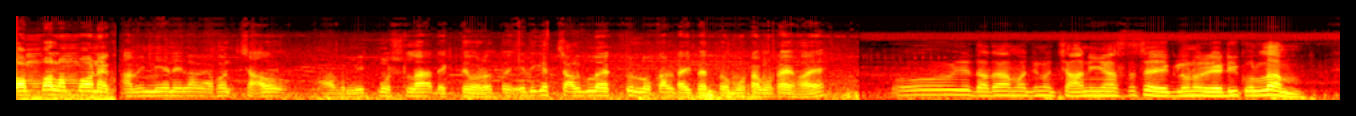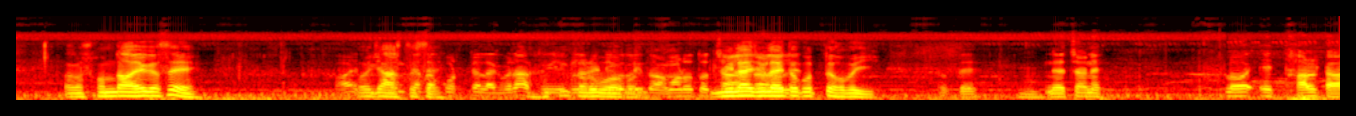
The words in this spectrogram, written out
লম্বা লম্বা অনেক। আমি নিয়ে নিলাম এখন চাল আর মিট মশলা দেখতে পারো। তো এদিকে চালগুলো একটু লোকাল টাইপের তো মোটা মোটাই হয়। ওই যে দাদা আমার জন্য চা নিয়ে আসতেছে এগুলো রেডি করলাম। এখন সন্ধ্যা হয়ে গেছে। ওই যে আসতেছে। করতে লাগবে না তুই এগুলো এখন? করলি তো আমারও তো মিলাই জুলাই তো করতে হবেই। নে এই থালটা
